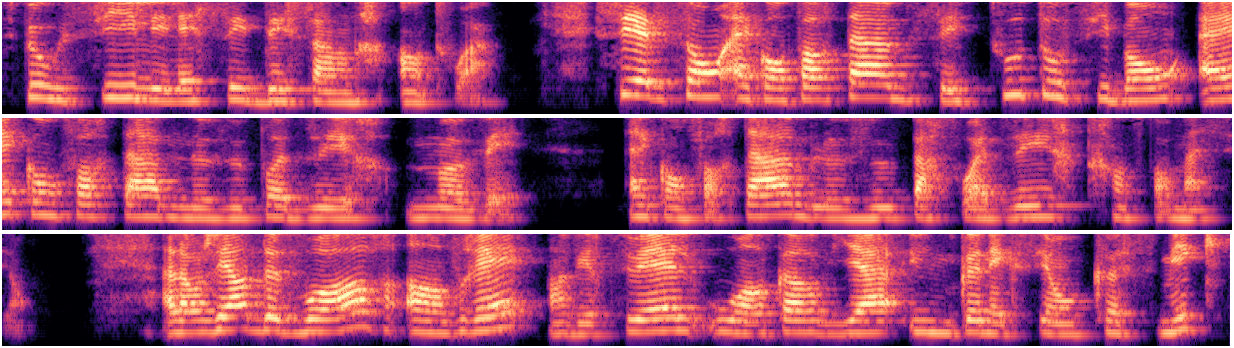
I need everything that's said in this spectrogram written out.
Tu peux aussi les laisser descendre en toi. Si elles sont inconfortables, c'est tout aussi bon. Inconfortable ne veut pas dire mauvais. Inconfortable veut parfois dire transformation. Alors, j'ai hâte de te voir en vrai, en virtuel ou encore via une connexion cosmique.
